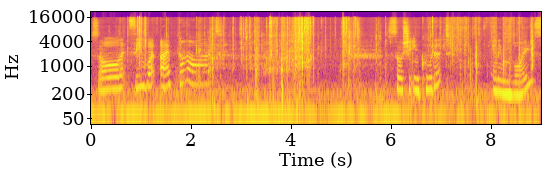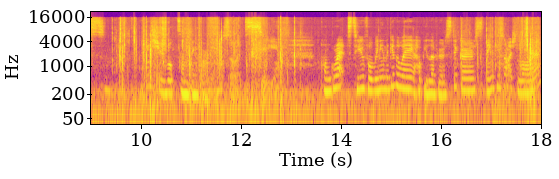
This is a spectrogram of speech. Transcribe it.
So let's see what I've got. So she included an invoice. I think she wrote something for me, so let's see. Congrats to you for winning the giveaway. I hope you love your stickers. Thank you so much, Lauren.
